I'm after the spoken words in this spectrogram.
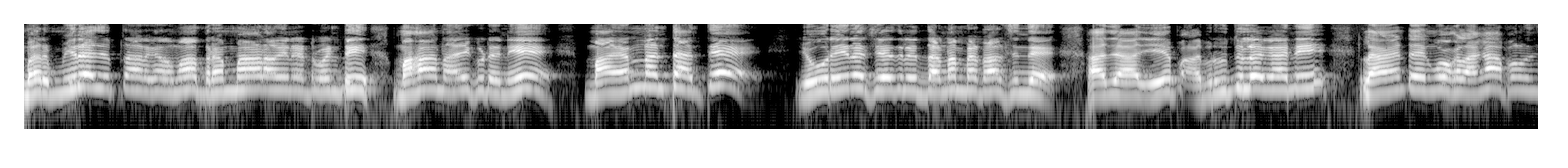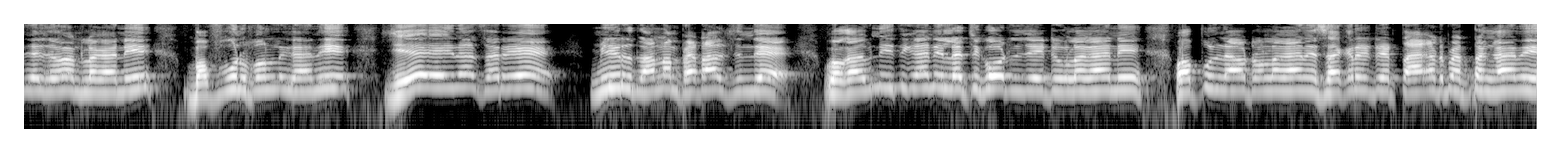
మరి మీరే చెప్తారు కదమ్మా బ్రహ్మాండమైనటువంటి మహానాయకుడని మా అన్న అంటే అంతే. ఎవరైనా చేతులు దండం పెట్టాల్సిందే. అది ఏ అభివృద్ధిలో కానీ లేదంటే ఇంకొక లంగా పనులు చేసే దాంట్లో కానీ బఫూన్ పనులు కానీ ఏ అయినా సరే మీరు దండం పెట్టాల్సిందే. ఒక అవినీతి కానీ లచ్చకోట్లు చేయటంలో కానీ పప్పులు తేవటంలో కానీ సెక్రటరీ తాకట్టు పెట్టడం కానీ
